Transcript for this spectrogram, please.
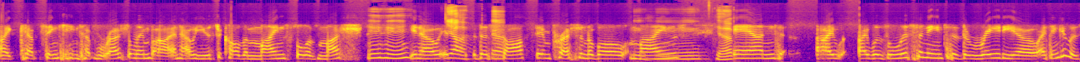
I kept thinking of Rush Limbaugh and how he used to call them minds full of mush. Mm-hmm. You know, it's yeah, the yeah. soft, impressionable mm-hmm. minds. Yep. And I I was listening to the radio. I think it was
